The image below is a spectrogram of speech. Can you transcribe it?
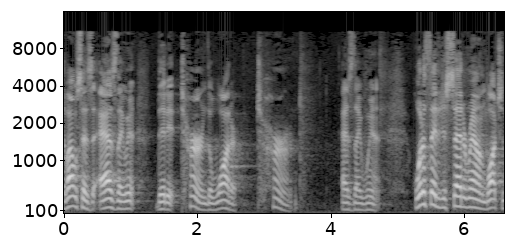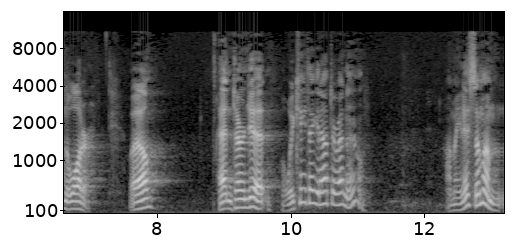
The Bible says as they went, that it turned, the water turned as they went. What if they'd just sat around watching the water? Well, hadn't turned yet. Well, we can't take it out there right now. I mean, there's some of them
